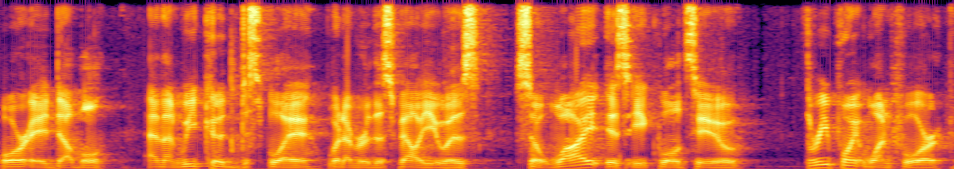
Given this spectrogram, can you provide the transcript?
or a double, and then we could display whatever this value is. So y is equal to 3.14,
